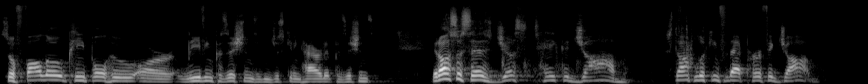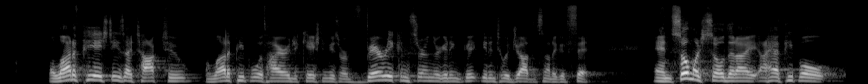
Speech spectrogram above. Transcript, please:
So follow people who are leaving positions and just getting hired at positions. It also says just take a job. Stop looking for that perfect job. A lot of PhDs I talk to, a lot of people with higher education degrees are very concerned they're going to get into a job that's not a good fit. And so much so that I, I have people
